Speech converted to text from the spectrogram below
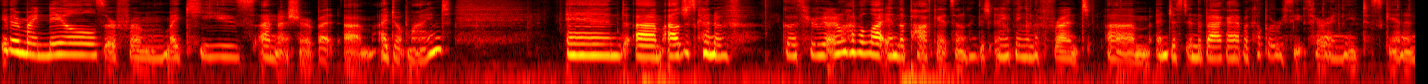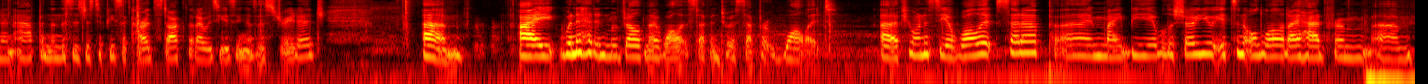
either my nails or from my keys. I'm not sure, but um, I don't mind. And um, I'll just kind of go through. I don't have a lot in the pockets. I don't think there's anything in the front. Um, and just in the back, I have a couple of receipts here I need to scan in an app. And then this is just a piece of cardstock that I was using as a straight edge. Um, I went ahead and moved all of my wallet stuff into a separate wallet. Uh, if you want to see a wallet setup, I might be able to show you. It's an old wallet I had from um,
